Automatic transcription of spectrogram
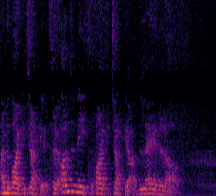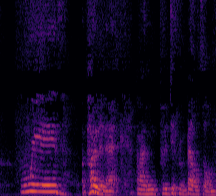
and the biker jacket. So underneath the biker jacket, I've layered it up with a polo neck and put a different belt on.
